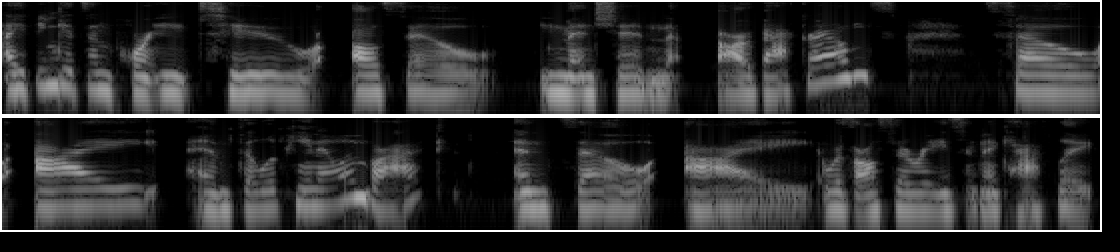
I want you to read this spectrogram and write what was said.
I think it's important to also mention our backgrounds. So I am Filipino and Black. And so I was also raised in a Catholic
